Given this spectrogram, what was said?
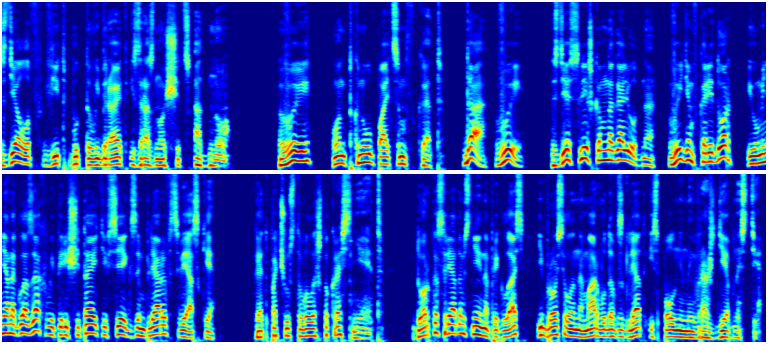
сделав вид, будто выбирает из разносчиц одну. «Вы он ткнул пальцем в Кэт. «Да, вы. Здесь слишком многолюдно. Выйдем в коридор, и у меня на глазах вы пересчитаете все экземпляры в связке». Кэт почувствовала, что краснеет. Доркас рядом с ней напряглась и бросила на Марвуда взгляд, исполненный враждебности,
